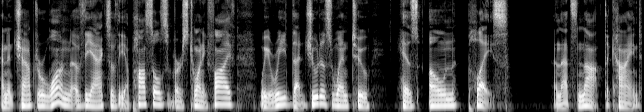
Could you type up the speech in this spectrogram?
And in chapter 1 of the Acts of the Apostles, verse 25, we read that Judas went to his own place. And that's not the kind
